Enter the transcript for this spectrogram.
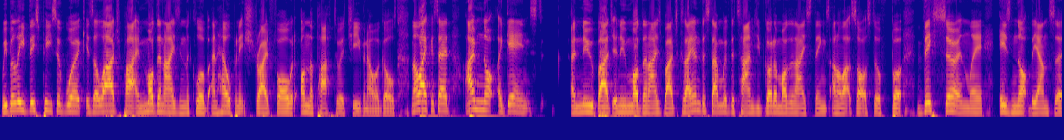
We believe this piece of work is a large part in modernising the club and helping it stride forward on the path to achieving our goals. Now, like I said, I'm not against a new badge, a new modernized badge, because I understand with the times you've got to modernize things and all that sort of stuff, but this certainly is not the answer.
